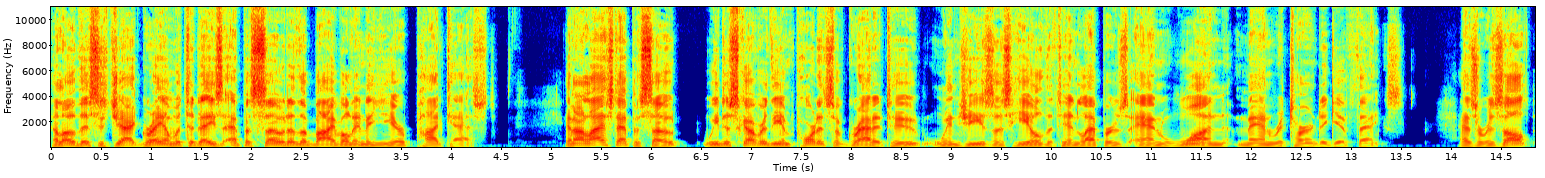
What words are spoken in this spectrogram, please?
Hello, this is Jack Graham with today's episode of the Bible in a Year podcast. In our last episode, we discovered the importance of gratitude when Jesus healed the ten lepers and one man returned to give thanks. As a result,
